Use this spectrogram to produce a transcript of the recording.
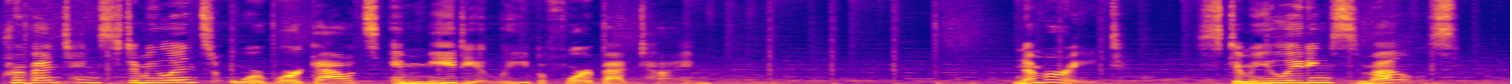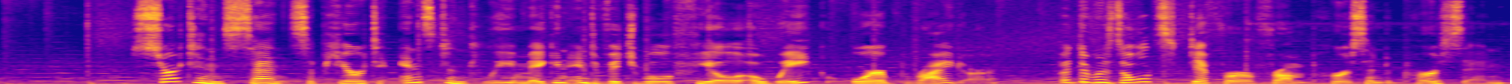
preventing stimulants or workouts immediately before bedtime. Number 8. Stimulating smells. Certain scents appear to instantly make an individual feel awake or brighter, but the results differ from person to person.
